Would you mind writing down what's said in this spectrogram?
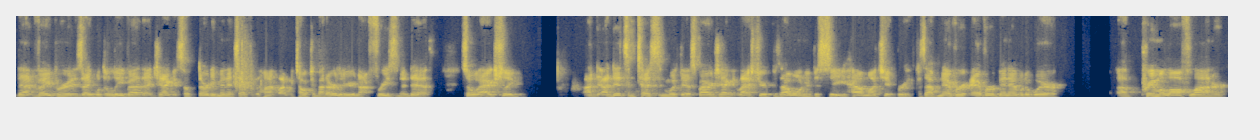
that vapor is able to leave out that jacket. So 30 minutes after the hunt, like we talked about earlier, you're not freezing to death. So actually, I, I did some testing with the Aspire jacket last year because I wanted to see how much it breathed. Because I've never ever been able to wear a Primaloft liner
